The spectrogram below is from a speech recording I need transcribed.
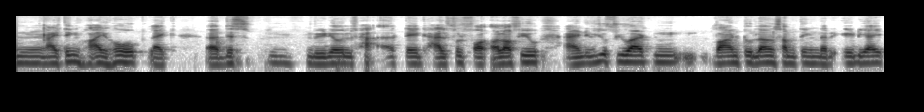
mm, i think i hope like uh, this video will ha- take helpful for all of you. And if you, are mm, want to learn something in the edi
